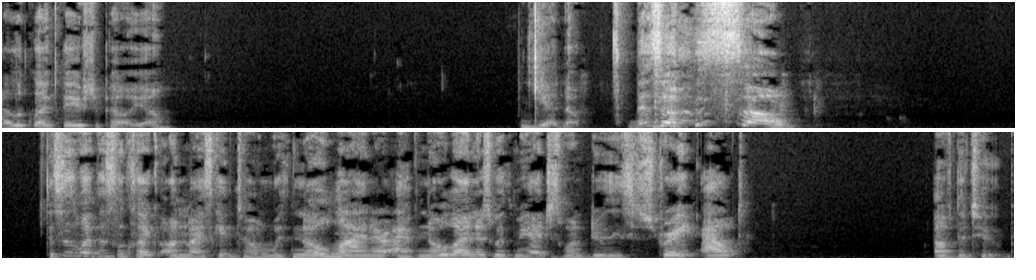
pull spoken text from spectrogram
I look like Dave Chappelle, yo. Yeah, no. This So, so this is what this looks like on my skin tone with no liner. I have no liners with me. I just want to do these straight out of the tube.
